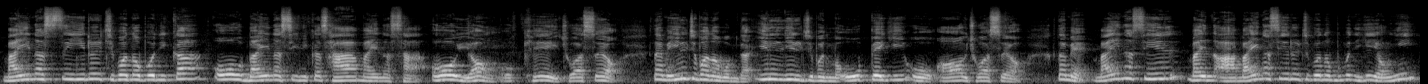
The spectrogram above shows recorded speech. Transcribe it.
마이너스 2를 집어넣어 보니까 오 마이너스 2니까 4 마이너스 4 오 0 오케이 좋았어요. 그 다음에 1 집어넣어 봅니다. 1 1 집어넣으면 5 빼기 5 어, 좋았어요. 그 다음에 마이너스 1 마이, 아, 마이너스 1을 집어넣어 보면 이게 0이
